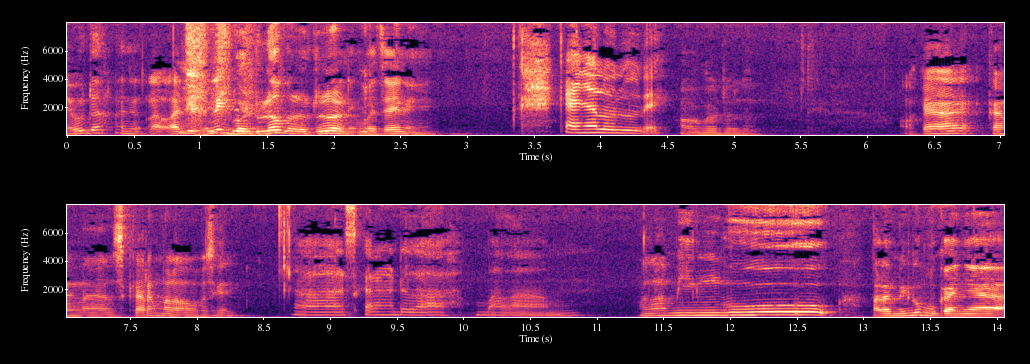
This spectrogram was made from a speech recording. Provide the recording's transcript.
Ya udah, lanjut, lanjut. Ini gue dulu apa lu dulu nih baca ini? Kayaknya lu dulu deh. Oh, gue dulu. Oke, karena sekarang malam apa sih? Nah, sekarang adalah malam. Malam minggu. Malam minggu bukannya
